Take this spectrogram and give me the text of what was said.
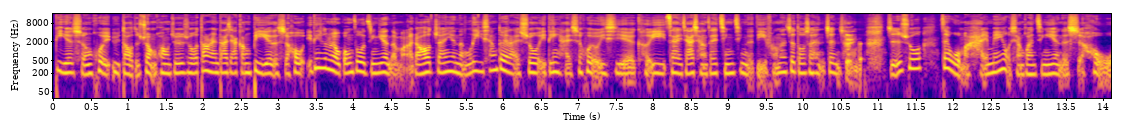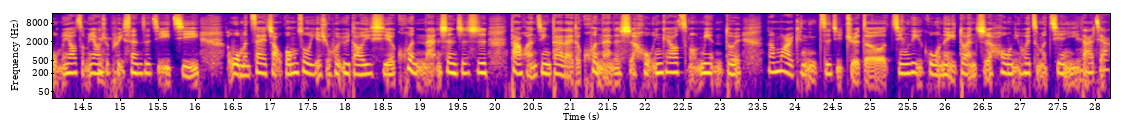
毕业生会遇到的状况，就是说，当然大家刚毕业的时候一定是没有工作经验的嘛，然后专业能力相对来说一定还是会有一些可以再加强、再精进的地方，那这都是很正常的。只是说，在我们还没有相关经验的时候，我们要怎么样去 present 自己，以及我们在找工作也许会遇到一些困难，甚至是大环境带来的困难的时候，应该要怎么面对？那 Mark 你自己觉得？经历过那一段之后，你会怎么建议大家？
